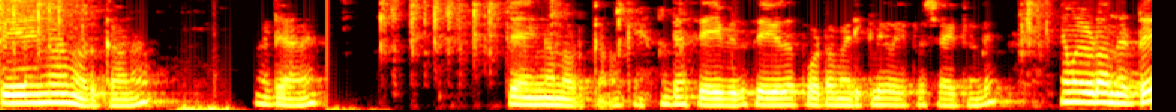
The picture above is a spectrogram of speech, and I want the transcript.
തേങ്ങ എന്ന് എടുക്കുകയാണ് എന്നിട്ട് ഞാൻ തേങ്ങ എന്ന് കൊടുക്കണം ഓക്കെ എന്നിട്ട് സേവ് ചെയ്തു. സേവ് ചെയ്തപ്പോൾ ഓട്ടോമാറ്റിക്കലി റീഫ്രഷ് ആയിട്ടുണ്ട്. നമ്മളിവിടെ വന്നിട്ട്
